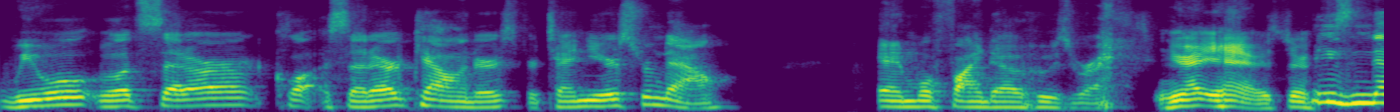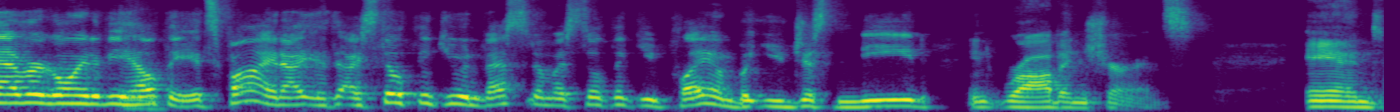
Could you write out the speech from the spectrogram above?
we will let's set our set our calendars for 10 years from now and we'll find out who's right. Yeah, yeah, it's true. He's never going to be healthy. It's fine. I, I still think you invested him. I still think you play him, but you just need Rob insurance. And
